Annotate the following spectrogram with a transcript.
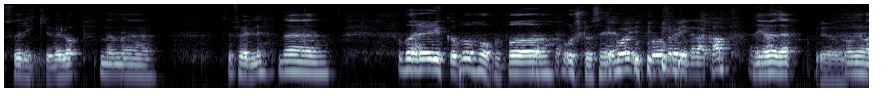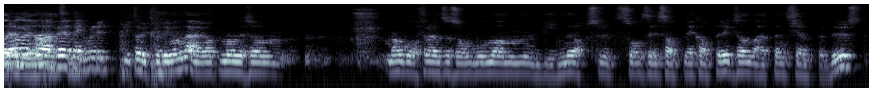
så rykker du vel opp. Men uh, selvfølgelig. Det får bare rykke opp og håpe på Oslo-serien. går utpå for å vinne hver kamp. Det gjør det. Det. Og vi Ja, men, en jeg tenker på litt, litt av utfordringen det er jo at man liksom Man går fra en sesong hvor man vinner absolutt så å si samtlige kamper. ikke sant? Det er på en kjempeboost.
